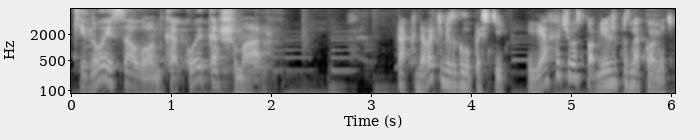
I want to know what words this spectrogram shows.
Кино и салон, какой кошмар. Так, давайте без глупостей. Я хочу вас поближе познакомить.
